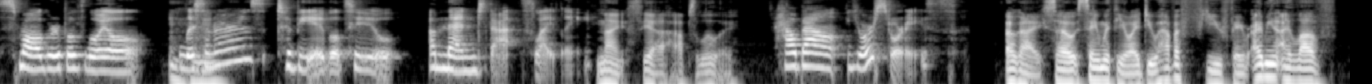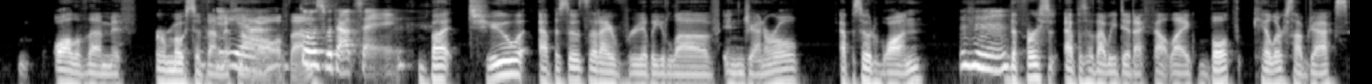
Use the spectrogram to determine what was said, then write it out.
small group of loyal mm-hmm. listeners to be able to amend that slightly. Nice. Yeah, absolutely. How about your stories? Okay, so same with you. I do have a few favorite. I mean, I love all of them if or most of them if yeah, not all of them. Goes without saying. But two episodes that I really love in general. Episode 1 Mm-hmm. The first episode that we did, I felt like both killer subjects.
